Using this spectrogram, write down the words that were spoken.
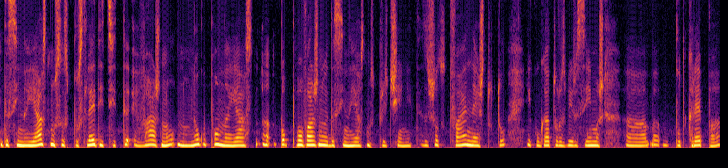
да си наясно с последиците е важно, но много по-наясно, по- по-важно е да си наясно с причините, защото това е нещото и когато, разбира се, имаш а, подкрепа,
